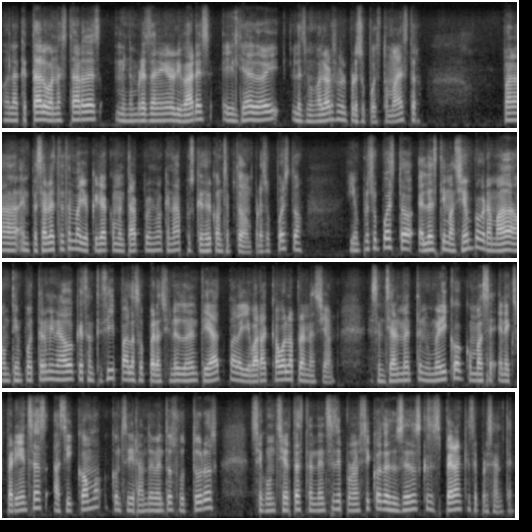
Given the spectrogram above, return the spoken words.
Hola, ¿qué tal? Buenas tardes. Mi nombre es Daniel Olivares y el día de hoy les vengo a hablar sobre el presupuesto maestro. Para empezar este tema yo quería comentar primero que nada pues qué es el concepto de un presupuesto. Y un presupuesto es la estimación programada a un tiempo determinado que se anticipa a las operaciones de una entidad para llevar a cabo la planeación, esencialmente numérico con base en experiencias, así como considerando eventos futuros según ciertas tendencias y pronósticos de sucesos que se esperan que se presenten.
